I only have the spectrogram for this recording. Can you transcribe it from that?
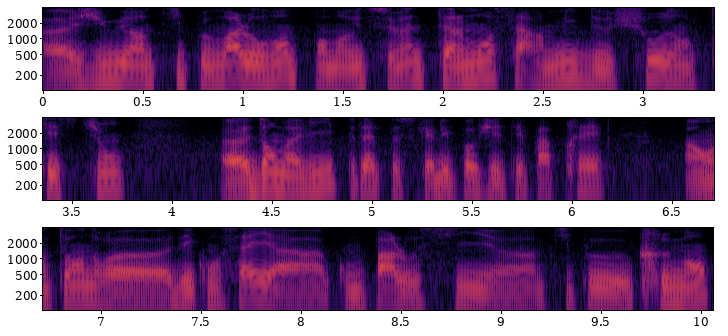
euh, j'ai eu un petit peu mal au ventre pendant une semaine, tellement ça a remis de choses en question euh, dans ma vie. Peut-être parce qu'à l'époque, j'étais pas prêt à entendre euh, des conseils, qu'on me parle aussi un petit peu crûment.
